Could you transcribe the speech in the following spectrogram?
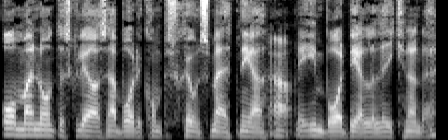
Om man då inte skulle göra så här bodykompositionsmätningar Ja. med inbody eller liknande.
